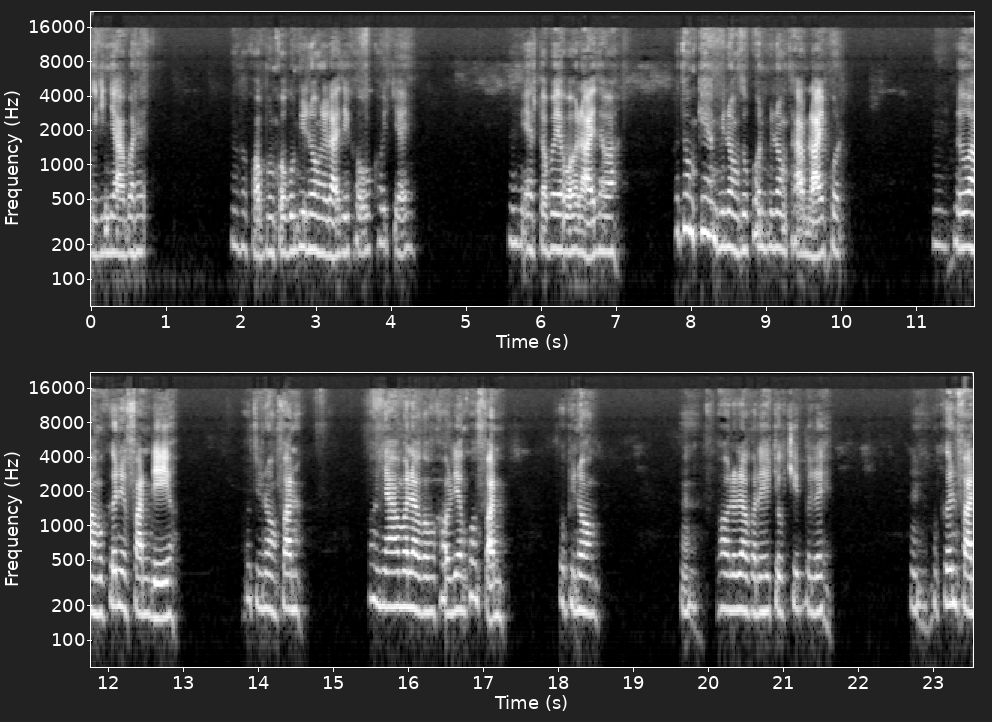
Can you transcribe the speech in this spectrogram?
ก็กินยาบ่ได้ ขอบคุณขอบคุณพี่น้องหลาย ๆ ที่เขาเข้าใจแอดก็บ่อยาวหลายแต่ว่าก็ต้องแก้งพี่น้องทุกคนพี่น้องถามหลายคนหรือว่ามื่อคืนนี่ฟันดีพี่น้องฟันพอยาวมาแล้วก็เขาเลี้ยงความฝันทุกพี่น้องพอแล้วเราก็ได้จบชีพไปเลยมเมื่อคืนฟัน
